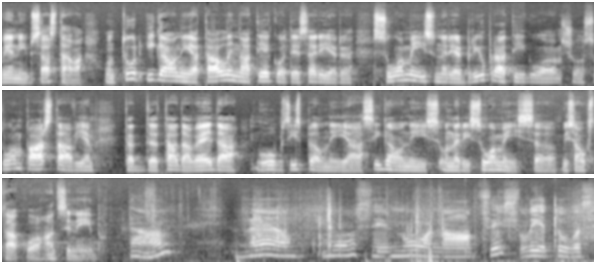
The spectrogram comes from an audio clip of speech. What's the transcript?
vienību sastāvā. Un tur Igaunijā, Tallinā tiekoties arī ar eh, Somijas un arī ar brīvprātīgo šo somu pārstāvjiem, tad eh, tādā veidā gulbis izpelnījās Igaunijas un arī Somijas eh, visaugstāko atzinību. Tā. Vēl mums ir nonācis Lietuvas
